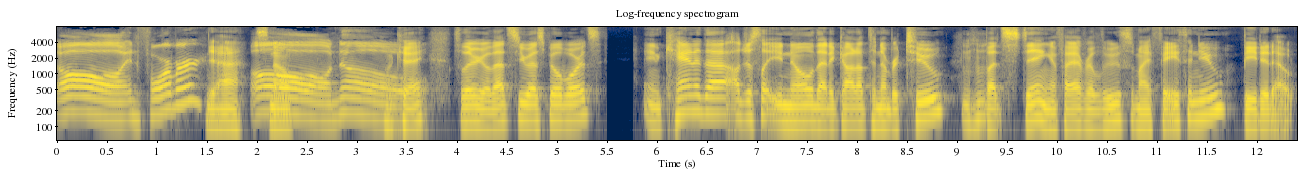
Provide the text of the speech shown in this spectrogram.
Oh, Informer? Yeah, Snow. Oh, no. Okay, so there you go. That's US billboards. In Canada, I'll just let you know that it got up to number 2 Mm-hmm. but Sting, If I Ever Lose My Faith in You, beat it out.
